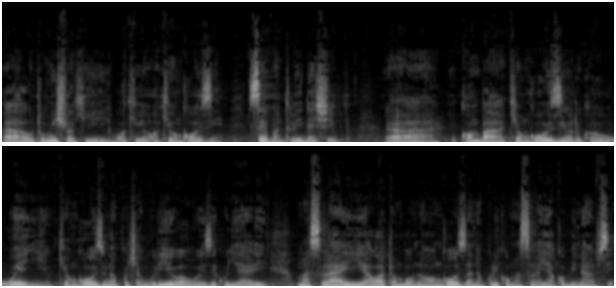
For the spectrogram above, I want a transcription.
uh, utumishi wa kiongozi servant leadership. Uh, kwamba kiongozi unatakiwa uweje. Kiongozi unapochaguliwa uweze kujali maslahi ya watu ambao unaongoza na kuliko maslahi yako binafsi.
